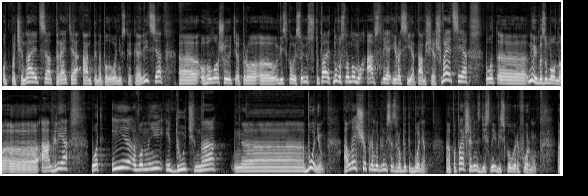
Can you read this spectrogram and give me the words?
От починається третя антинаполеонівська коаліція. Е, оголошують про е, військовий союз. Вступають ну в основному Австрія і Росія. Там ще Швеція, от е, ну і безумовно е, Англія. От і вони йдуть на е, Боню. Але що примудрився зробити Боня? Е, По-перше, він здійснив військову реформу. Е,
